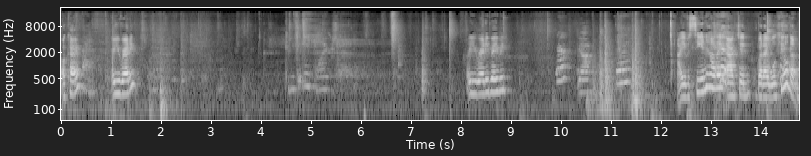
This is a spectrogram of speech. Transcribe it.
Okay, are you ready? Can you get me pliers? Are you ready, baby? Yeah. I have seen how they acted, but I will heal them.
